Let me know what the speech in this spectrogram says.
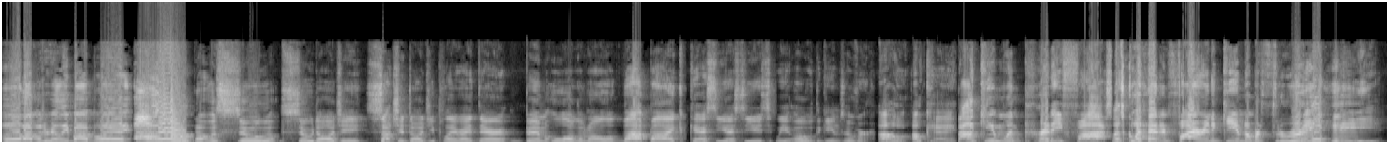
Oh, that was really bad play. Oh, that was so, so dodgy. Such a dodgy play right there. Boom, logging all of that back. Okay, I see you, I see you. Wait, oh, the game's over. Oh, okay. That game went pretty fast. Let's go ahead and fire into game number three.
